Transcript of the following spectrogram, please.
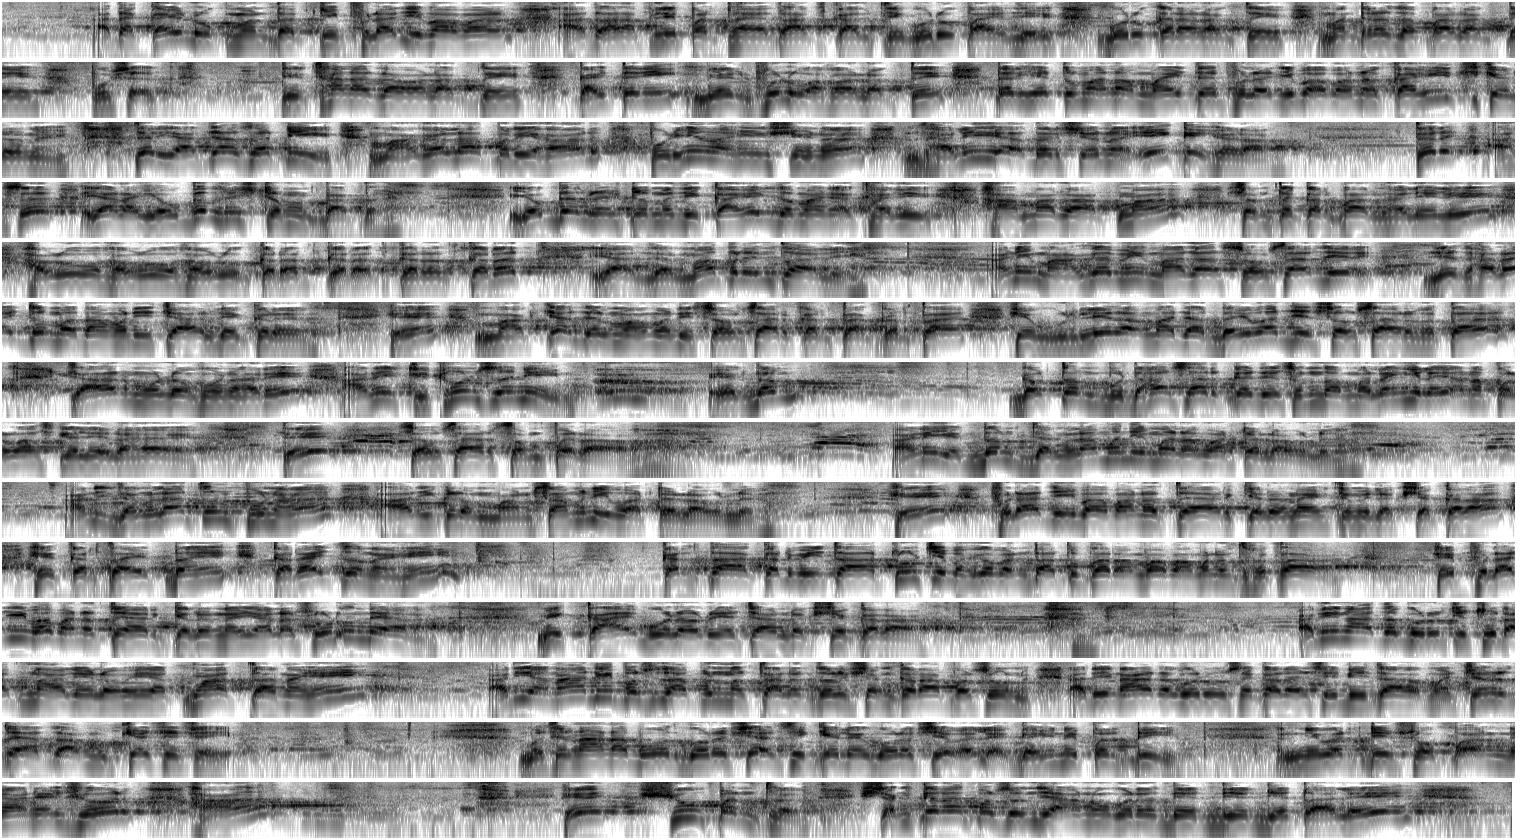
आता काही लोक म्हणतात की फुलाजी बाबा आज आपली प्रथा आहेत आजकालचे गुरु पाहिजे गुरु करावं लागते मंत्र जपावं लागते पुस्तक तीर्थाला जावं लागते काहीतरी बेलफूल व्हावं लागते. तर हे तुम्हाला माहीत आहे फुलाजी बाबानं काहीच केलं नाही. तर याच्यासाठी मागाला परिहार पुढे नाही शिणं झाली या दर्शन एक हेळा तर असं याला योगभ्रष्ट म्हणतात. योगभ्रष्ट म्हणजे काही जमान्याखाली हा माझा आत्मा संत कर्पा झालेले हळूहळू हळू करत करत करत करत या जन्मापर्यंत आले. आणि माग मी माझा संसार जे जे झालायचं मधामध्ये चार लेकर हे मागच्या जन्मामध्ये संसार करता करता हे उरलेला माझ्या दैवात जे संसार होता. चार मुलं होणारे आणि तिथून सनी. एकदम गौतम बुद्धासारखं जे समजा मलंगीला यांना प्रवास केलेला आहे ते संसार संपला. आणि एकदम जंगलामध्ये मला वाटं लावलं. आणि जंगलातून पुन्हा आज इकडं माणसामध्ये वाटं लावलं. हे फुलाजी बाबानं तयार केलं नाही तुम्ही लक्ष करा. हे करता येत नाही करायचं नाही. करता करविता तूच भगवंता तुकाराम बाबा म्हणत होता हे फुलाजी बाबांना तयार केलं नाही याला सोडून द्या. मी काय बोलावलो याच्यावर लक्ष करा. हरिनाथ गुरुची सुधापना आलेलो हे आत्माचा नाही. अरे अनादीपासून आपण चालत चालू शंकरापासून. अरिनाथ गुरु सकल सिद्धीचा मच्छर मुख्य शिष्य आहे. मसनाना बोध गोरक्षाशी केले गोरक्षेवाले गहिनी परती निवर्ती सोपान ज्ञानेश्वर हा? हे शिवपंथ शंकरापासून जे अनुग्रह देत देत देत आले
